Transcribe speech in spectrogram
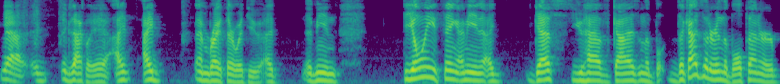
Yeah, exactly. Yeah, I I am right there with you. I I mean, the only thing I mean, I guess you have guys in the the guys that are in the bullpen are,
